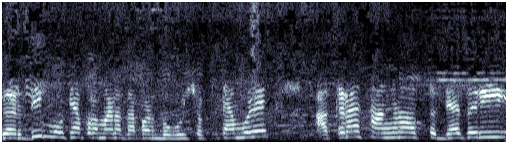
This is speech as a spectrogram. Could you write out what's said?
गर्दी मोठ्या प्रमाणात आपण बघू शकतो. त्यामुळे आकडा सांगणं सध्या तरी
